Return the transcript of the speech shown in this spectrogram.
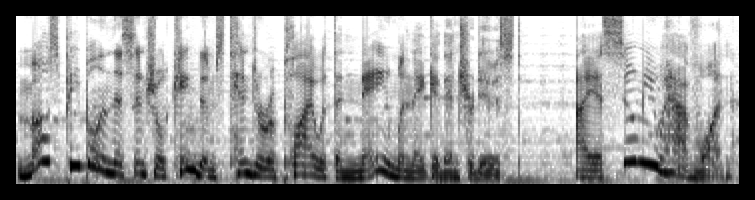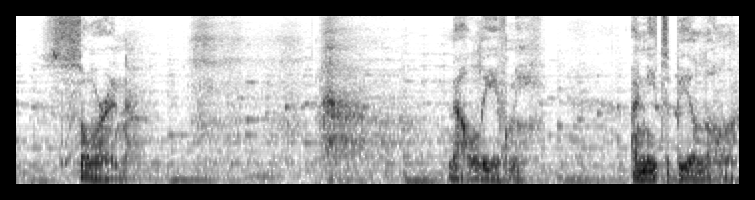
Most people in the Central Kingdoms tend to reply with the name when they get introduced. I assume you have one. Soren. Now leave me. I need to be alone.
